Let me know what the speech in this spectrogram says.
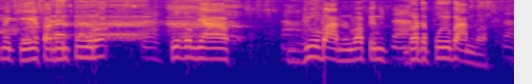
ไม่เก๋ฝันเห็นปูเนาะจ้ะปูกับยา จ้ะอยู่บ้านมันว่าเป็นจ้ะรอดตะปูอยู่บ้านบ่จ้ะ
